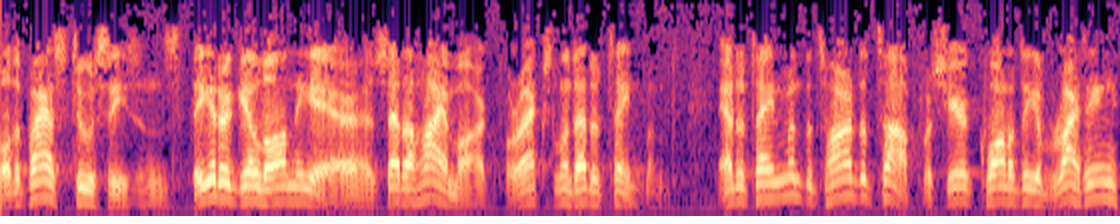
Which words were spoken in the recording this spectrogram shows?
For the past two seasons, Theater Guild on the Air has set a high mark for excellent entertainment. Entertainment that's hard to top for sheer quality of writing,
